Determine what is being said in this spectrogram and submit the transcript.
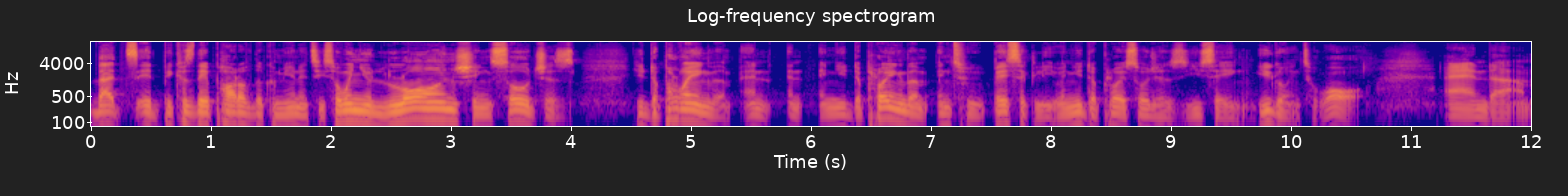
That's it because they're part of the community. So when you're launching soldiers, you're deploying them and, and, and you're deploying them into basically when you deploy soldiers, you're saying you're going to war. And um,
